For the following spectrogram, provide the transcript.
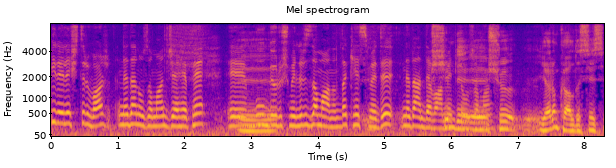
bir eleştiri var. Neden o zaman CHP e, bu görüşmeleri zamanında kesmedi? Neden devam Şimdi etti o zaman? e, şu yarım kaldı siz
